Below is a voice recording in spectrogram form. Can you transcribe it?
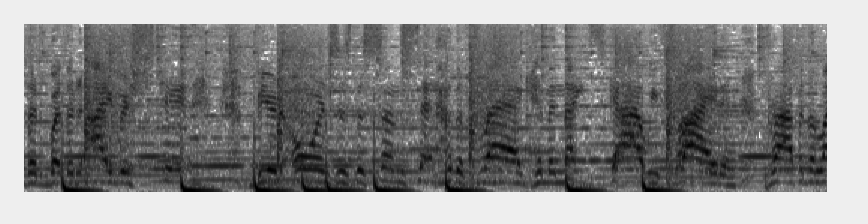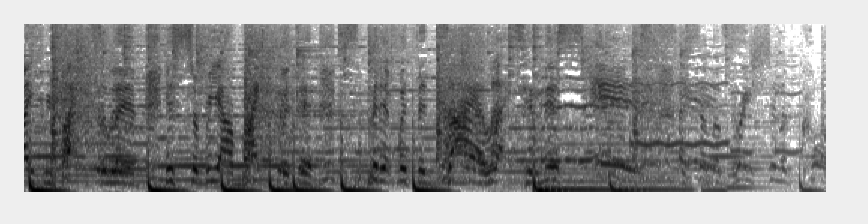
Leathered, weathered Irish skin. Beard orange is the sunset of the flag. In the night sky we fly it, pride for the life we fight to live. History I write with it, spit it with the dialect, and this is a celebration of course.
